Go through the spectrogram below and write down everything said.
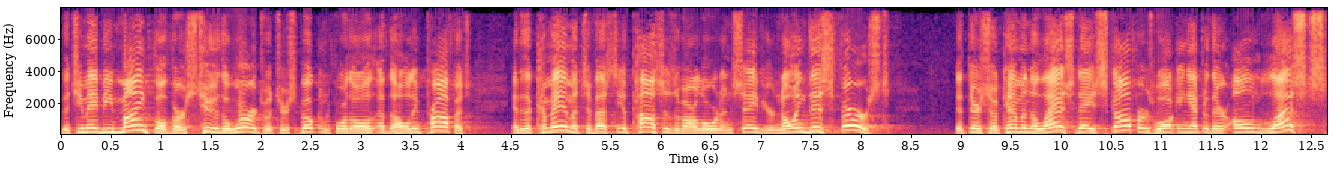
That you may be mindful, verse 2, of the words which are spoken before the, of the holy prophets, and of the commandments of us, the apostles of our Lord and Savior, knowing this first, that there shall come in the last days scoffers walking after their own lusts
